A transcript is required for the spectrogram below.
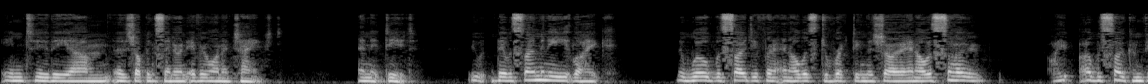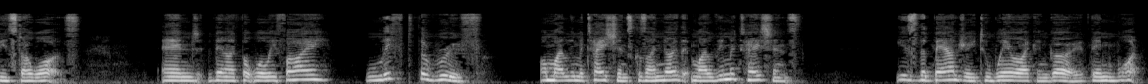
into the, um, the shopping center and everyone had changed. And it did. It, there were so many like the world was so different and I was directing the show and I was so I, I was so convinced I was. And then I thought, well, if I lift the roof on my limitations, because I know that my limitations is the boundary to where I can go, then what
